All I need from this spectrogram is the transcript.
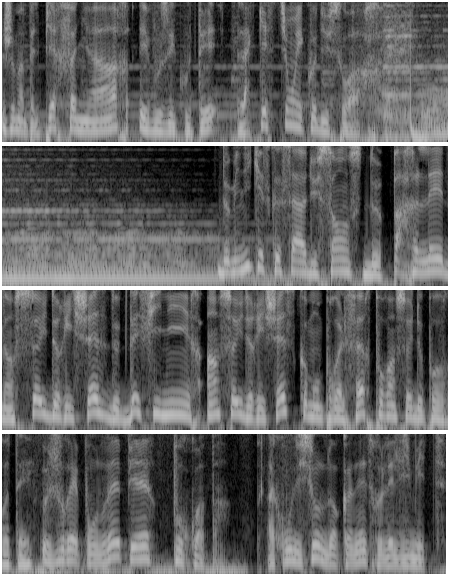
Je m'appelle Pierre Fagnard et vous écoutez la question écho du soir. Dominique, est-ce que ça a du sens de parler d'un seuil de richesse, de définir un seuil de richesse comme on pourrait le faire pour un seuil de pauvreté? Je vous répondrai, Pierre, pourquoi pas À condition d'en connaître les limites.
